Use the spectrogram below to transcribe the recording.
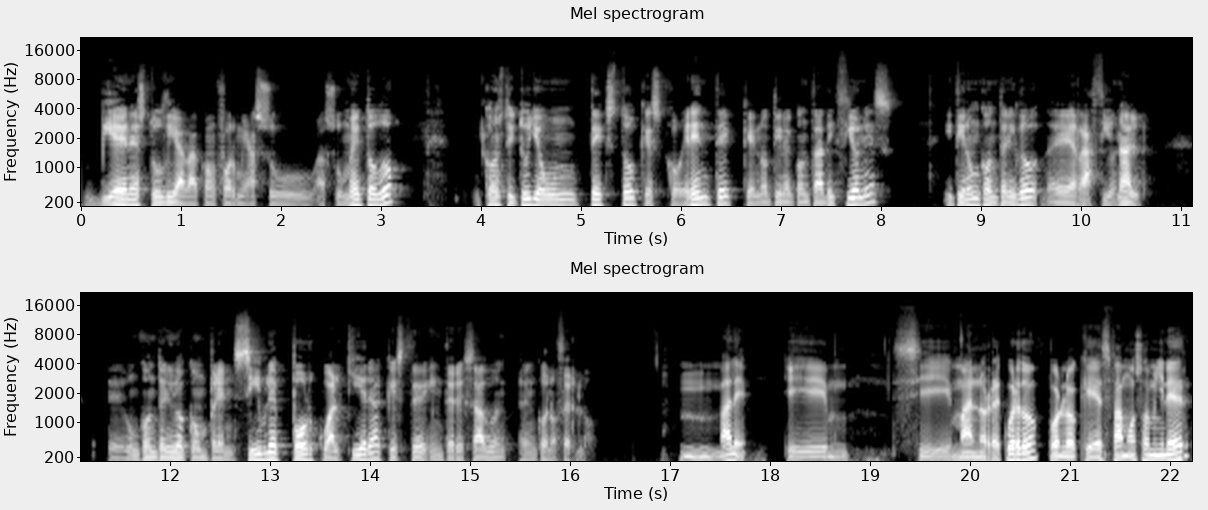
bien estudiada conforme a su, a su método, constituye un texto que es coherente, que no tiene contradicciones y tiene un contenido eh, racional, eh, un contenido comprensible por cualquiera que esté interesado en, conocerlo. Mm, vale. Y, si mal no recuerdo, por lo que es famoso Miller,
